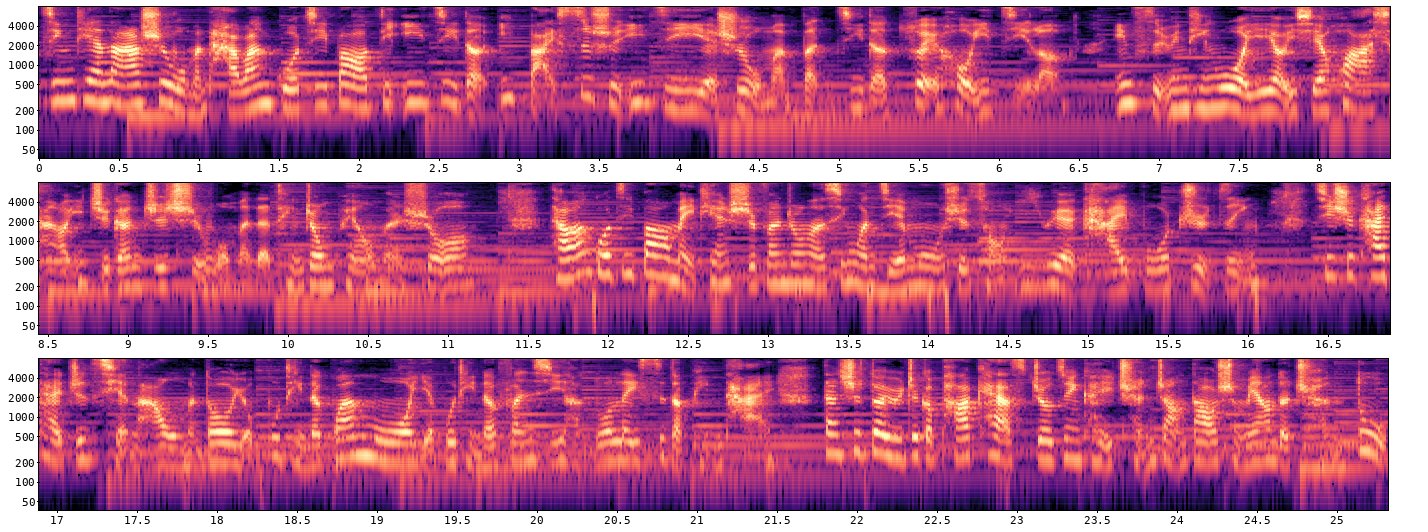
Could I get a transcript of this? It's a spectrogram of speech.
今天呢是我们台湾国际报第一季的一百四十一集，也是我们本季的最后一集了。因此，云婷我也有一些话想要一直跟支持我们的听众朋友们说。台湾国际报每天十分钟的新闻节目是从一月开播至今。其实开台之前呢，我们都有不停的观摩，也不停的分析很多类似的平台。但是对于这个 podcast 究竟可以成长到什么样的程度，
